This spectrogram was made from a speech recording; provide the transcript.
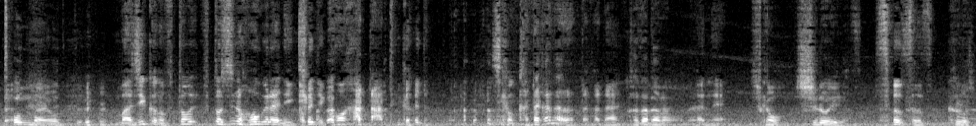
取んなよってマジックの太太字の方ぐらいの勢いで「こうはった」って書いてある。しかもカタカナだったかな。カタカナはね。ね。しかも白いやそうそうそう。つ黒じゃ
